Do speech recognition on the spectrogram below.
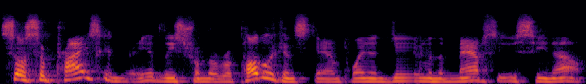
So, surprisingly, at least from the Republican standpoint, and given the maps that you see now,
